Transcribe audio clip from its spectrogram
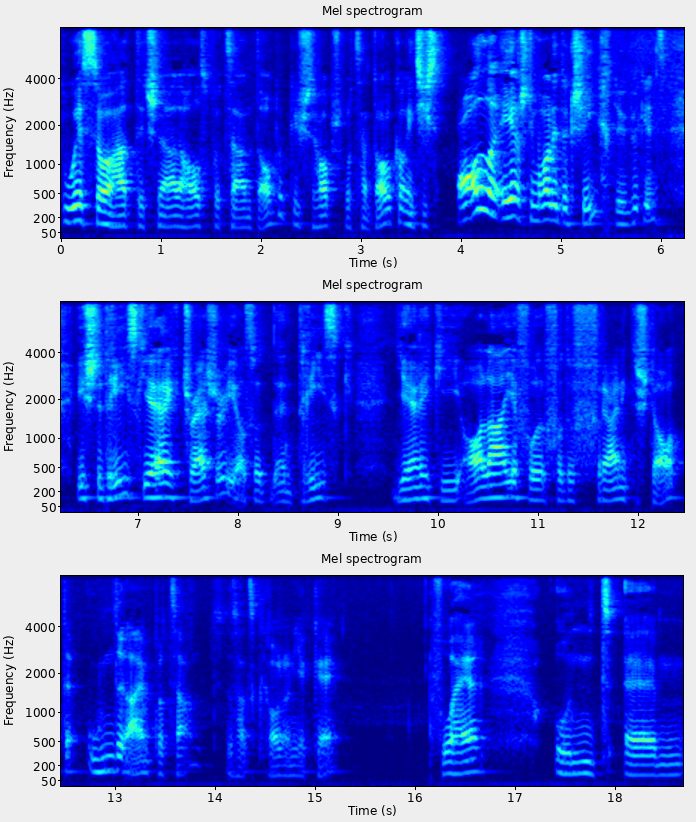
die USA hat jetzt schnell ein halbes Prozent runter, ist ein halbes Prozent runtergegangen. Jetzt ist das allererste Mal in der Geschichte übrigens, ist der 30-jährige Treasury, also ein 30 jährige Anleihen von, von den Vereinigten Staaten unter 1%. Das hat es gerade noch nie gegeben. Vorher. Und ähm,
